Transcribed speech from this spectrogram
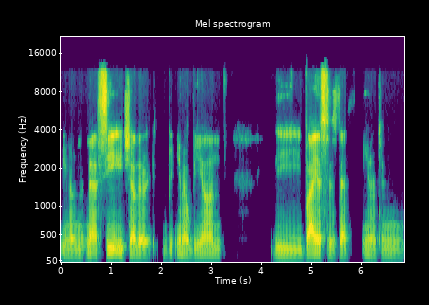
you know see each other you know beyond the biases that you know can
